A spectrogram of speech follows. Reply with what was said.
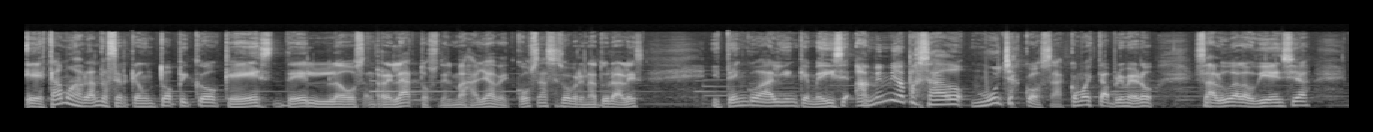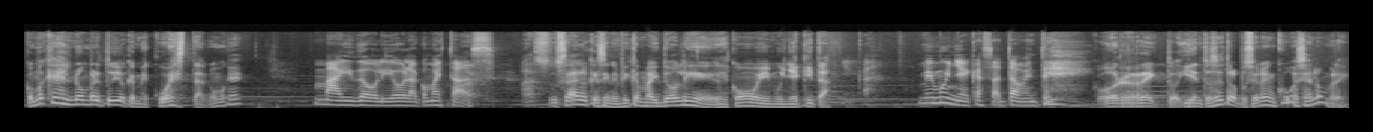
Eh, estamos hablando acerca de un tópico que es de los relatos del Más Allá, de cosas sobrenaturales. Y tengo a alguien que me dice, a mí me ha pasado muchas cosas. ¿Cómo está? Primero, saluda a la audiencia. ¿Cómo es que es el nombre tuyo que me cuesta? ¿Cómo que? Maidoli, hola, ¿cómo estás? Ah, ¿tú sabes lo que significa Dolly? Es como mi muñequita. Muñeca. Mi muñeca, exactamente. Correcto. Y entonces te lo pusieron en Cuba ese nombre.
